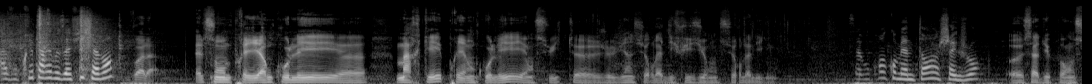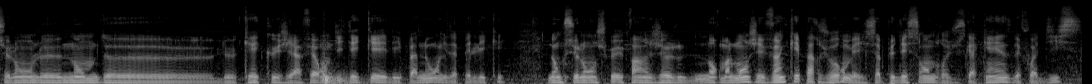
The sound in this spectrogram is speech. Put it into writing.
Ah, vous préparez vos affiches avant? Voilà. Elles sont pré-encollées, euh, marquées, pré-encollées, et ensuite euh, je viens sur la diffusion, sur la ligne. Ça vous prend combien de temps chaque jour? Euh, ça dépend selon le nombre de, de quais que j'ai à faire. On dit des quais, des panneaux, on les appelle les quais. Donc selon, je peux, enfin, je, normalement j'ai 20 quais par jour, mais ça peut descendre jusqu'à 15, des fois 10,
